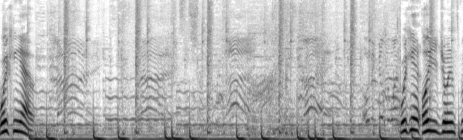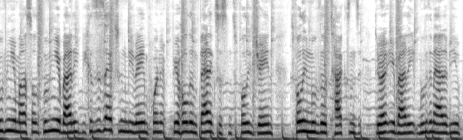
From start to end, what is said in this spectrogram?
working out. Working out all your joints, moving your muscles, moving your body, because this is actually going to be very important for your whole lymphatic system to fully drain, to fully move those toxins throughout your body, move them out of you,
